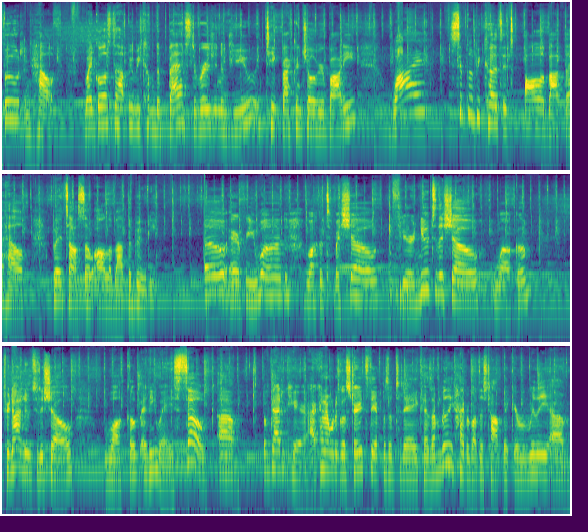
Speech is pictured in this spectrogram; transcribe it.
food, and health. My goal is to help you become the best version of you and take back control of your body. Why? Simply because it's all about the health, but it's also all about the booty. Hello, everyone. Welcome to my show. If you're new to the show, welcome. If you're not new to the show, welcome anyway. So, um, I'm glad you're here. I kind of want to go straight to the episode today because I'm really hype about this topic. It really, um,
